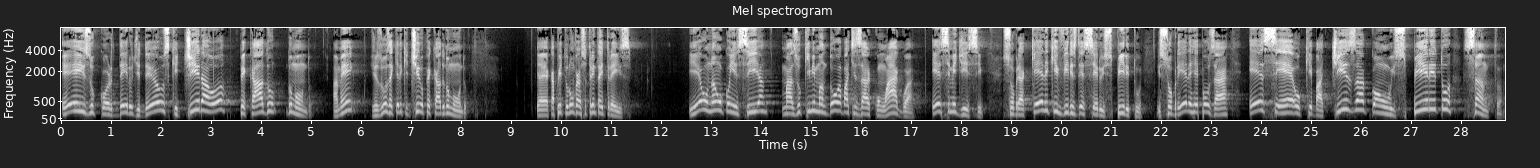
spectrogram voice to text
Eis o Cordeiro de Deus que tira o pecado do mundo. Amém? Jesus é aquele que tira o pecado do mundo. É, capítulo 1, verso 33. E eu não o conhecia, mas o que me mandou a batizar com água, esse me disse: Sobre aquele que vires descer o Espírito e sobre ele repousar, esse é o que batiza com o Espírito Santo.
